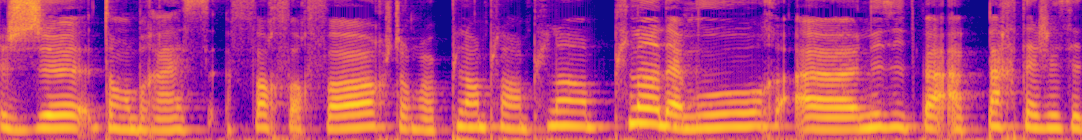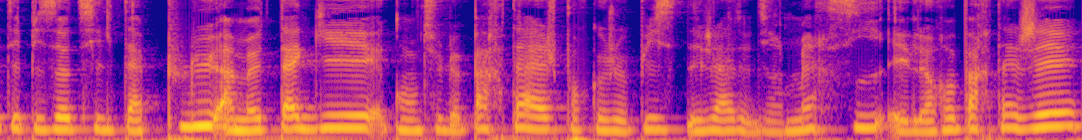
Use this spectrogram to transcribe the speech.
je t'embrasse fort, fort, fort. Je t'envoie plein, plein, plein, plein d'amour. Euh, n'hésite pas à partager cet épisode s'il t'a plu, à me taguer quand tu le partages pour que je puisse déjà te dire merci et le repartager.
